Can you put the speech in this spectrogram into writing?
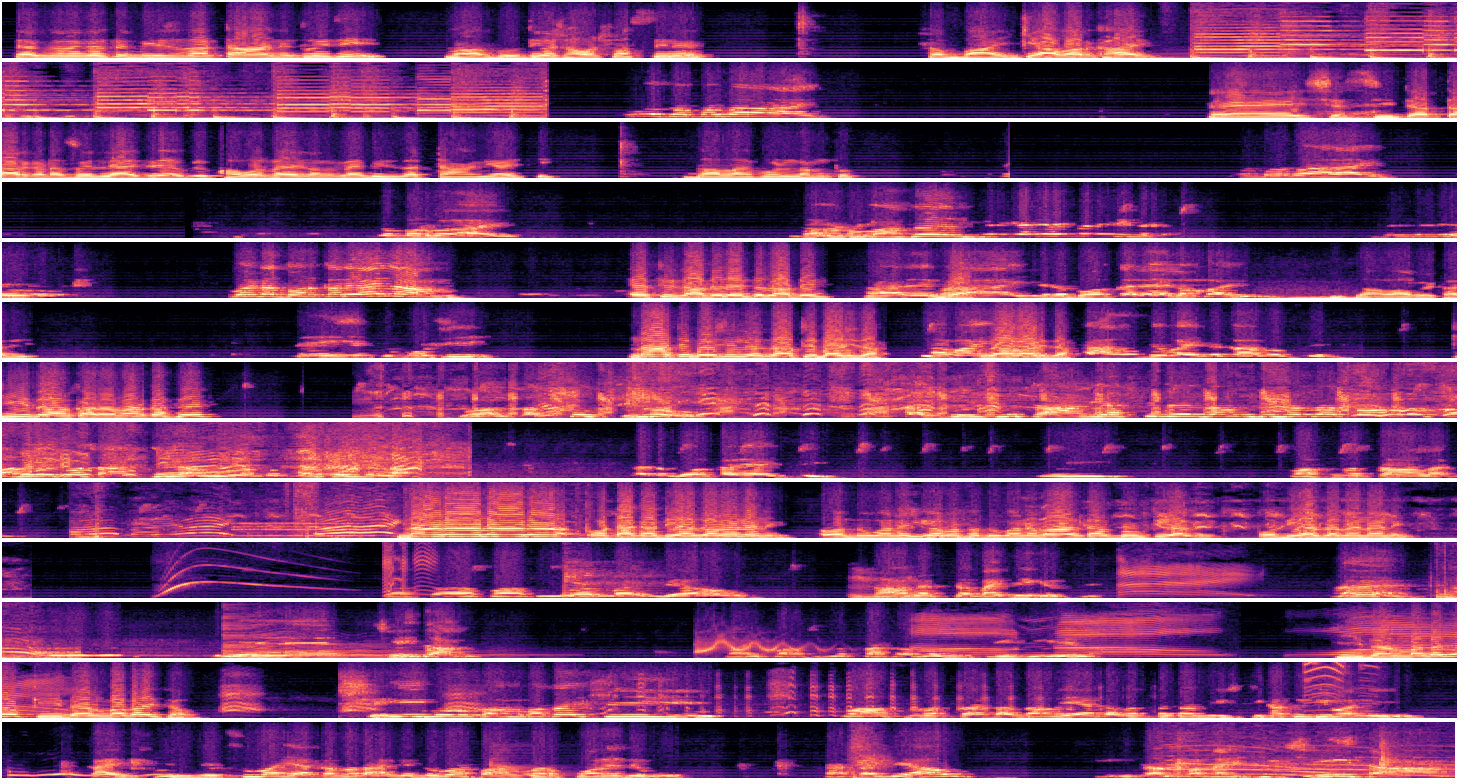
একজনের কাছে বিশ হাজার টাকা এনে থুইছি, মাল তুলতেও সাহস পাচ্ছি না। সব বাইকে আবার খায়? ও জব্বার ভাই! এই সে সিটার তার কাটা চলে আসছে ওকে খবর পেয়ে গেল না বিশ হাজার টাকা নিয়ে দালায় পড়লাম তো। জব্বার ভাই। জব্বার ভাই। ভালো টালো আছেন? ও দরকারে আইলাম। এ তুই যাদিন তো যাদিন আরে ভাই এটা দরকারে আইলাম ভাই। জ্বালাবে খালি। এই একটু বসি। না তুই বসি না যা তুই বাড়ি যা। না ভাই যা বাড়ি যা। কাজ আছে ভাই এটা আছে কি দরকার আমার কাছে? ছিল না দরকারে আইছি ওই পাঁচ হাজার টাকা লাগবে না না না না ও টাকা দেওয়া যাবে না নি। আমার দোকানে কি অবস্থা? দোকানে মাল টাল তুলতে হবে। ও দেওয়া যাবে না নি। টাকা পাঁচ হাজার ভাই দেও। ধান একটা বাইতে গেছে। হ্যাঁ? সেই দান। কি দান কি দান বানাইছো সেই বড় দান বানাইছি পাঁচ হাজার টাকা দাও এক হাজার টাকা মিষ্টি খাতে দিবানি কাল সন্ধ্যের সময় এক হাজার আগে দেবো আর পাঁচ হাজার পরে দেবো। টাকা দেও সেই দান সেই দান।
